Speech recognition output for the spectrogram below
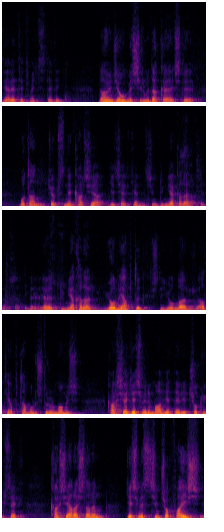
ziyaret etmek istedik. Daha önce 15-20 dakikaya işte Botan Köprüsü'nden karşıya geçerken şimdi dünya kadar e. Evet, dünya kadar yol yaptık. İşte yollar, altyapı tam oluşturulmamış. Karşıya geçmenin maliyetleri çok yüksek. Karşıya araçların geçmesi için çok fahiş e, e,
